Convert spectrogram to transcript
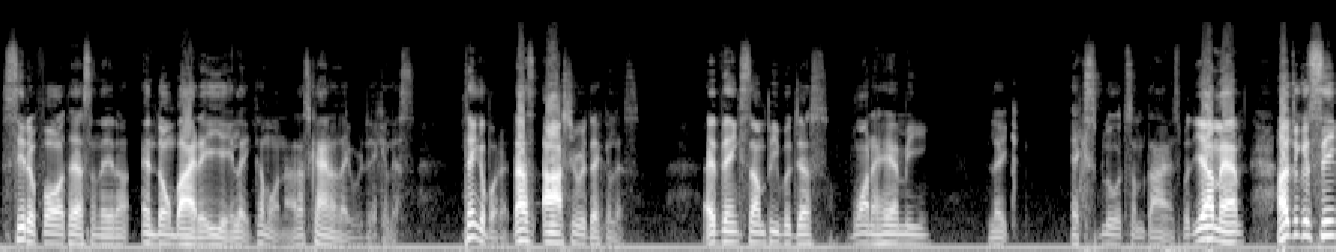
See the forward testing data and don't buy the EA. Like, come on now, that's kind of like ridiculous. Think about it. That's actually ridiculous. I think some people just want to hear me like explode sometimes. But yeah, man. As you can see,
